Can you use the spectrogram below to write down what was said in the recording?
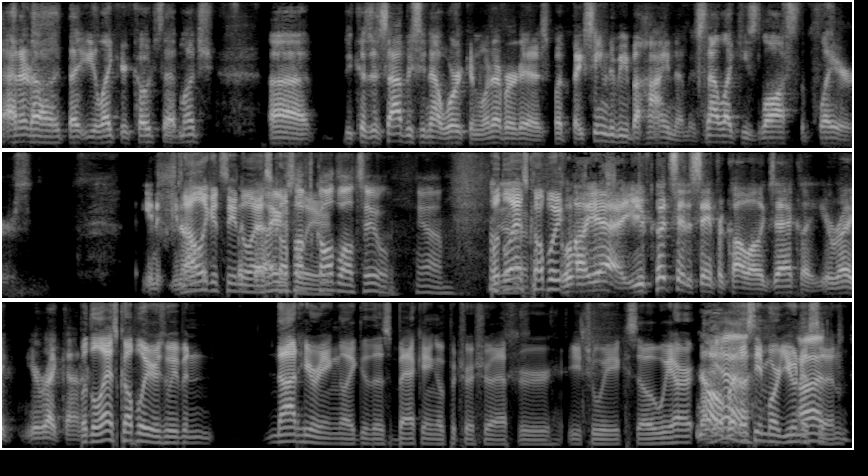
I don't know that you like your coach that much uh, because it's obviously not working, whatever it is. But they seem to be behind him. It's not like he's lost the players. You know, you know. Not like it's seen the last uh, Players couple of love years. Caldwell too. Yeah. But the last couple, of, Well, yeah, you could say the same for Caldwell. Exactly. You're right. You're right, Connor. but the last couple of years we've been not hearing like this backing of Patricia after each week. So we are No, it but- does seem more unison.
